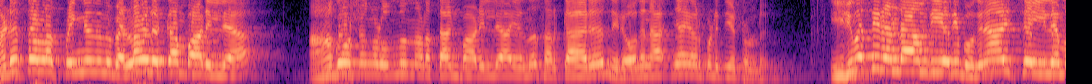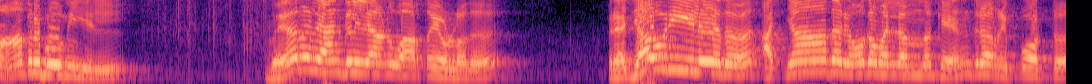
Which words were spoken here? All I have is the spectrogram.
അടുത്തുള്ള സ്പ്രിങ്ങിൽ നിന്ന് വെള്ളമെടുക്കാൻ പാടില്ല. ആഘോഷങ്ങളൊന്നും നടത്താൻ പാടില്ല എന്ന് സർക്കാർ നിരോധനാജ്ഞ ഏർപ്പെടുത്തിയിട്ടുണ്ട്. ഇരുപത്തിരണ്ടാം തീയതി ബുധനാഴ്ചയിലെ മാതൃഭൂമിയിൽ വേറൊരു ആംഗിളിലാണ് വാർത്തയുള്ളത്. രജൗരിയിലേത് അജ്ഞാത രോഗമല്ലെന്ന് കേന്ദ്ര റിപ്പോർട്ട്.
